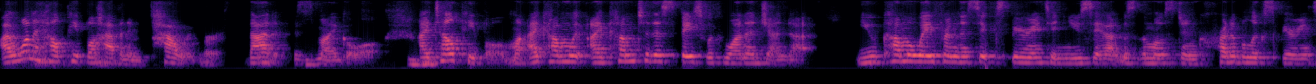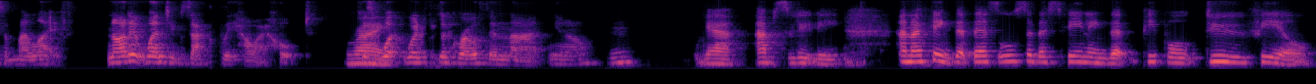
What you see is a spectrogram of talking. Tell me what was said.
I want to help people have an empowered birth. That is my goal. I mm-hmm. tell people, I come with, I come to this space with one agenda. You come away from this experience and you say that was the most incredible experience of my life. Not it went exactly how I hoped. Right. what, what's the growth in that, you know? Mm-hmm. Yeah, absolutely. And I think that there's also this feeling that people do feel,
